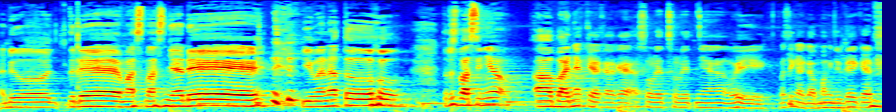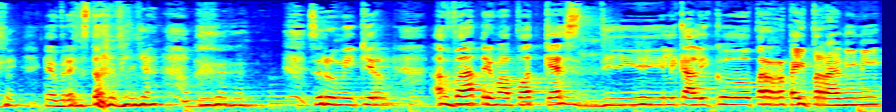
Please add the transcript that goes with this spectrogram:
Aduh itu deh mas-masnya deh. Gimana tuh terus pastinya uh, banyak ya kayak sulit-sulitnya. Wih pasti nggak gampang juga kan? Kayak brainstormingnya. Suruh mikir apa tema podcast di lika-liku per paperan ini.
